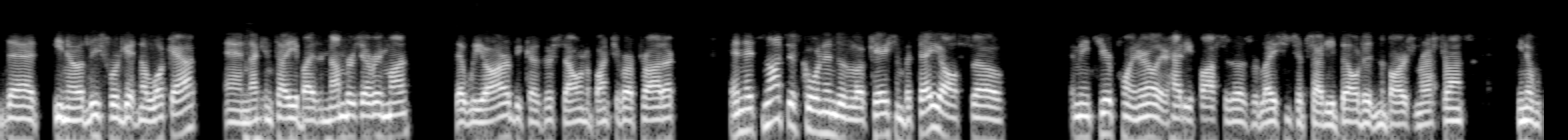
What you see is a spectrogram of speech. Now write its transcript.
that you know at least we're getting a look at. And mm-hmm. i can tell you by the numbers every month that we are because they're selling a bunch of our product. And it's not just going into the location but they also i mean to your point earlier how do you foster those relationships? How do you build it in the bars and restaurants? You know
